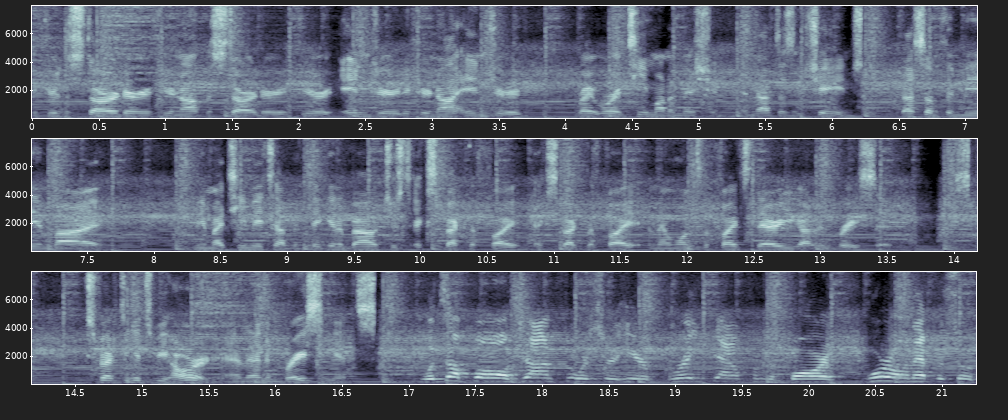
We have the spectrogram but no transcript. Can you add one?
if you're the starter, if you're not the starter, if you're injured, if you're not injured, right, we're a team on a mission, and that doesn't change. That's something me and my me and my teammates have been thinking about. Just expect the fight, expect the fight, and then once the fight's there, you got to embrace it. Expecting it to be hard and then embracing it. What's up, all? John Forster here, breakdown from the barn. We're on episode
